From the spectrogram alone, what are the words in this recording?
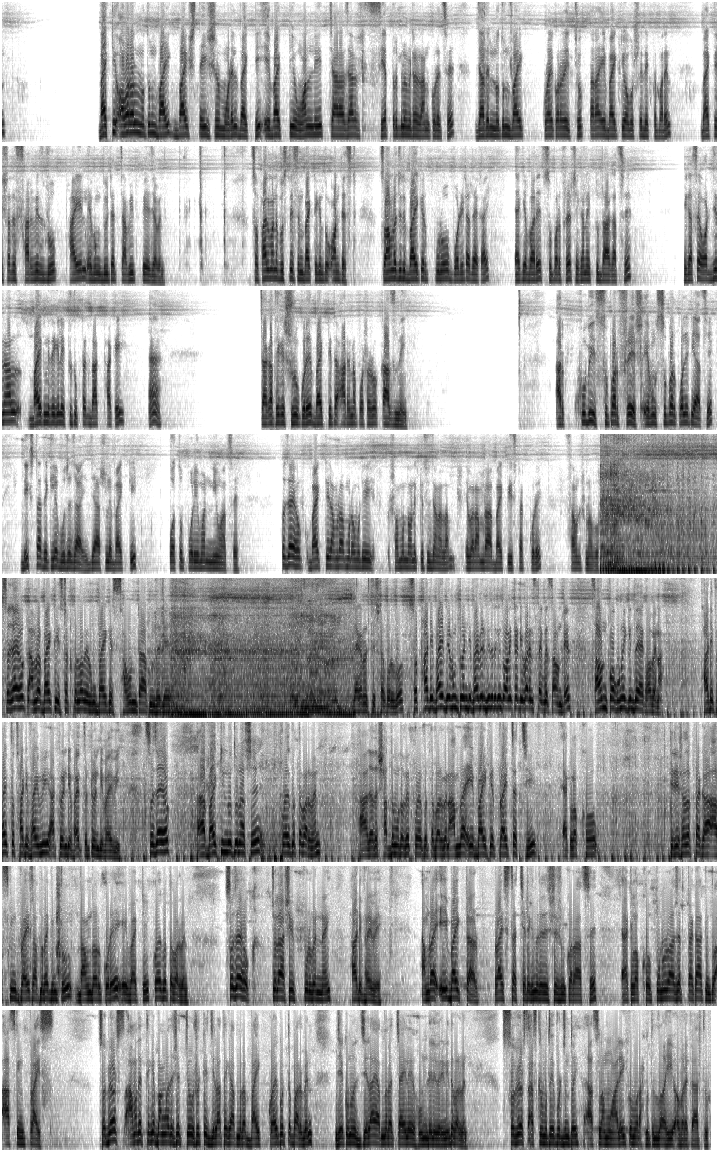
বাইকটি ওভারঅল নতুন বাইক, বাইশ তেইশের মডেল বাইকটি। এই বাইকটি ওয়ানলি চার হাজার ছিয়াত্তর কিলোমিটার রান করেছে। যাদের নতুন বাইক ক্রয় করার ইচ্ছুক, তারা এই বাইকটি অবশ্যই দেখতে পারেন। বাইকটির সাথে সার্ভিস বুক ফাইল এবং দুইটা চাবি পেয়ে যাবেন। সো ফাইল মানে বুঝতেছেন বাইকটি কিন্তু অন টেস্ট সো আমরা যদি বাইকের পুরো বডিটা দেখাই, একেবারে সুপার ফ্রেশ এখানে একটু দাগ আছে। ঠিক আছে? অরিজিনাল বাইক নিতে গেলে একটু টুকটাক দাগ থাকেই। হ্যাঁ? চাকা থেকে শুরু করে বাইকটিতে আটেনা পশারও কাজ নেই। আর খুবই সুপার ফ্রেশ এবং সুপার কোয়ালিটি আছে। ডিস্কটা দেখলে বোঝা যায় যে আসলে বাইকটি কত পরিমাণ নিউ আছে। তো যাই হোক, বাইকটির আমরা মোটামুটি সম্বন্ধে অনেক কিছু জানালাম। এবার আমরা বাইকটি স্টার্ট করে সাউন্ড শোনাবো। সো যাই হোক, আমরা বাইকটি স্টার্ট করলাম এবং বাইকের সাউন্ডটা আপনাদেরকে দেখানোর চেষ্টা করব। সো থার্টি ফাইভ এবং টোয়েন্টি ফাইভের ভিতরে কিন্তু অনেকটা ডিফারেন্স থাকবে সাউন্ডের সাউন্ড কখনোই কিন্তু এক হবে না। থার্টি ফাইভ তো থার্টি ফাইভই আর টোয়েন্টি ফাইভ তো টোয়েন্টি ফাইভই সো যাই হোক বাইকটি নতুন আছে, ক্রয় করতে পারবেন। যাদের সাধ্য মোতাবেক ক্রয় করতে পারবেন, আমরা এই বাইকের প্রাইস চাচ্ছি এক লক্ষ তিরিশ হাজার টাকা আস্কিং প্রাইস আপনারা কিন্তু দাম দর করে এই বাইকটি ক্রয় করতে পারবেন। সো যাই হোক, চলে আসি পূর্বের নাই থার্টি ফাইভে আমরা এই বাইকটার প্রাইস চাচ্ছি, এটা কিন্তু রেজিস্ট্রেশন করা আছে এক লক্ষ পনেরো হাজার টাকা কিন্তু আস্কিং প্রাইস সো ভিউয়ার্স আমাদের থেকে বাংলাদেশের চৌষট্টি জেলা থেকে আপনারা বাইক ক্রয় করতে পারবেন। যে কোনো জেলায় আপনারা চাইলে হোম ডেলিভারি নিতে পারবেন। সো ভিউয়ার্স আজকের মতো এই পর্যন্তই। আসসালামু আলাইকুম রহমতুল্লাহি আবরকাতুহ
